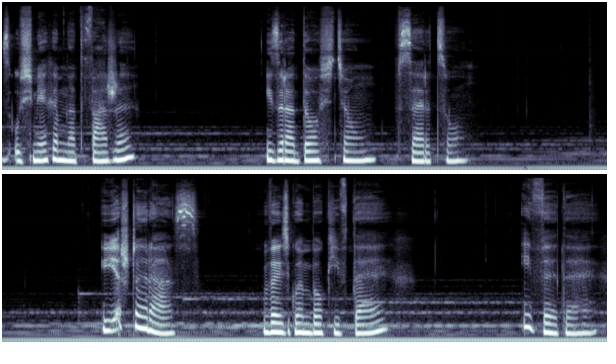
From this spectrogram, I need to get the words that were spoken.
z uśmiechem na twarzy i z radością w sercu. I jeszcze raz weź głęboki wdech i wydech.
